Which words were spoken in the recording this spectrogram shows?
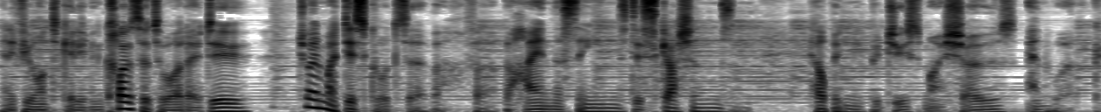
And if you want to get even closer to what I do, join my Discord server for behind the scenes discussions and helping me produce my shows and work.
